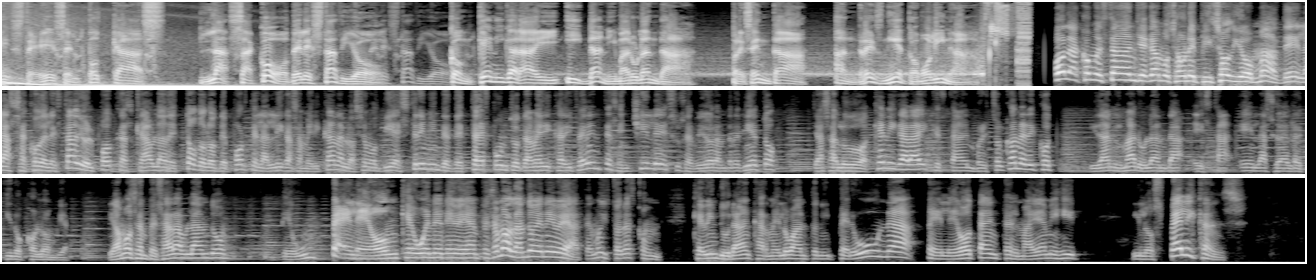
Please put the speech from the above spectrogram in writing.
Este es el podcast La Sacó del Estadio con Kenny Garay y Dani Marulanda. Presenta Andrés Nieto Molina. Hola, ¿cómo están? Llegamos a un episodio más de La Sacó del Estadio, el podcast que habla de todos los deportes, las ligas americanas. Lo hacemos vía streaming desde tres puntos de América diferentes. En Chile, su servidor Andrés Nieto. Ya saludo a Kenny Garay, que está en Bristol, Connecticut, y Dani Marulanda está en la ciudad del Retiro, Colombia. Y vamos a empezar hablando de un peleón que hubo en NBA. Empezamos hablando de NBA. Tenemos historias con Kevin Durant, Carmelo Anthony, pero una peleota entre el Miami Heat y los Pelicans.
